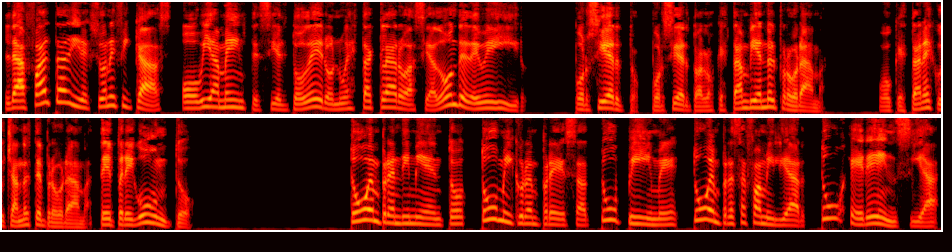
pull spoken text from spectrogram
La falta de dirección eficaz, obviamente, si el todero no está claro hacia dónde debe ir, por cierto, por cierto, a los que están viendo el programa o que están escuchando este programa, te pregunto, tu emprendimiento, tu microempresa, tu pyme, tu empresa familiar, tu gerencia,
